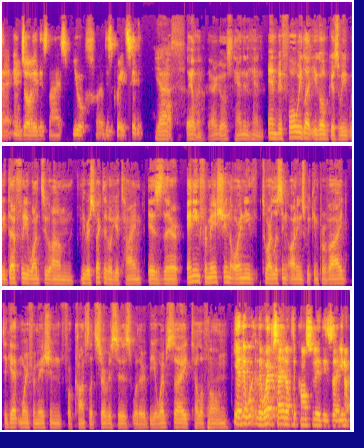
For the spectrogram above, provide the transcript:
uh, enjoy this nice view of uh, this great city Yes. Sailing. There it goes, hand in hand. And before we let you go, because we, we definitely want to um, be respectful of your time, is there any information or any to our listening audience we can provide to get more information for consulate services, whether it be a website, telephone? Yeah, the, the website of the consulate is, uh, you know,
